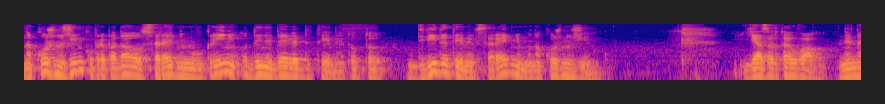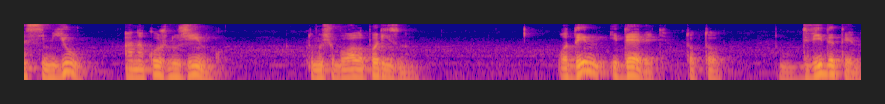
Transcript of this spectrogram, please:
на кожну жінку припадало в середньому в Україні 1,9 дитини, тобто дві дитини в середньому на кожну жінку. Я звертаю увагу не на сім'ю, а на кожну жінку, тому що бувало по-різному. 1,9, тобто дві дитини.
